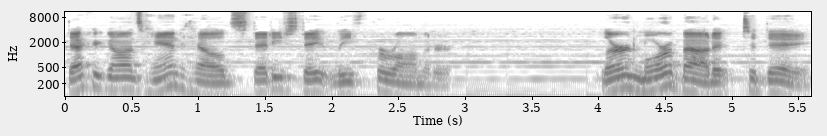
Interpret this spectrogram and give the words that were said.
Decagon's handheld steady-state leaf porometer. Learn more about it today.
